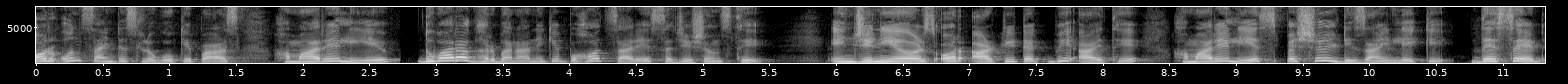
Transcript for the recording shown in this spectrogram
और उन साइंटिस्ट लोगों के पास हमारे लिए दोबारा घर बनाने के बहुत सारे सजेशंस थे। इंजीनियर्स और आर्किटेक्ट भी आए थे हमारे लिए स्पेशल डिज़ाइन लेके। They said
